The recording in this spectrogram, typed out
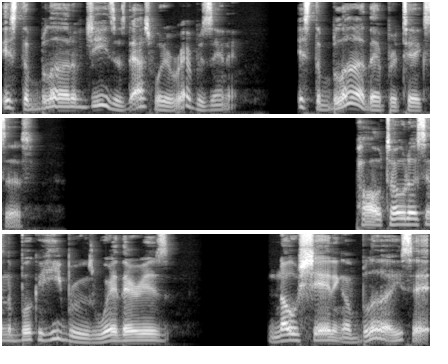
It's the blood of Jesus. That's what it represented. It's the blood that protects us. Paul told us in the book of Hebrews where there is no shedding of blood, he said,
